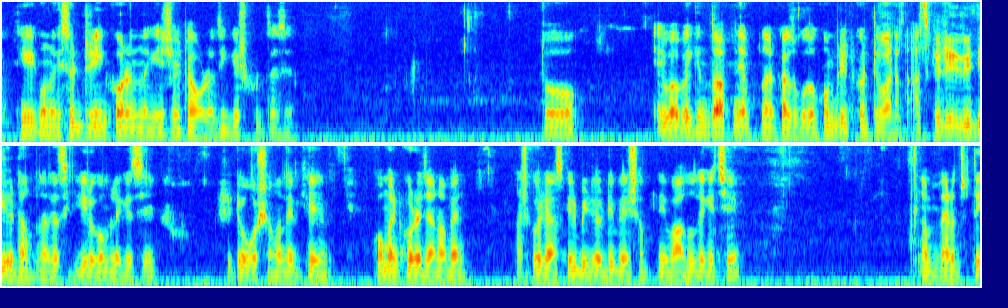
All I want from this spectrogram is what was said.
আপনি কি কোনো কিছু ড্রিঙ্ক করেন নাকি সেটা ওরা জিজ্ঞেস করতেছে। তো এভাবে কিন্তু আপনি আপনার কাজগুলো কমপ্লিট করতে পারেন। আজকের এই ভিডিওটা আপনার কাছে কীরকম লেগেছে, সেটা অবশ্যই আমাদেরকে কমেন্ট করে জানাবেন আশা করি আজকের ভিডিওটি বেশ আপনি ভালো লেগেছে আপনারা যদি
